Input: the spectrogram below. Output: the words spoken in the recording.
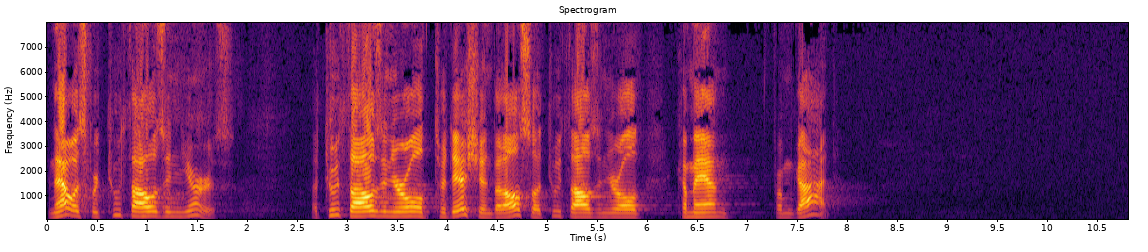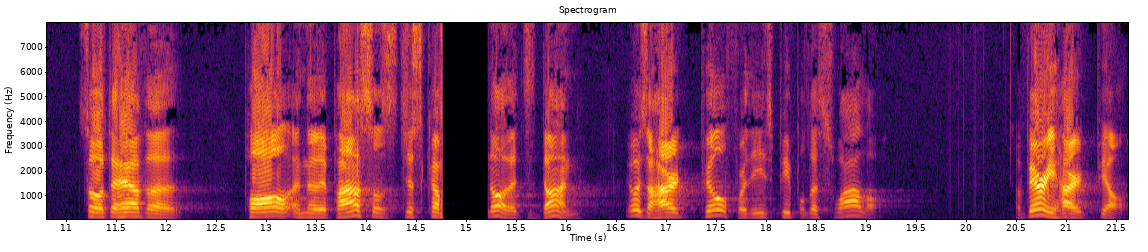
And that was for 2,000 years. A 2,000 year old tradition, but also a 2,000 year old command from God. So to have the Paul and the apostles just come, no, that's done. It was a hard pill for these people to swallow. A very hard pill.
